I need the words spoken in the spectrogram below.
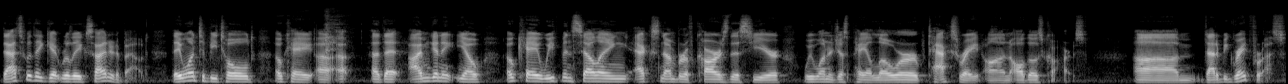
That's what they get really excited about. They want to be told, okay, uh, uh, uh that I'm going to, you know, okay, we've been selling X number of cars this year. We want to just pay a lower tax rate on all those cars. Um, that'd be great for us.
